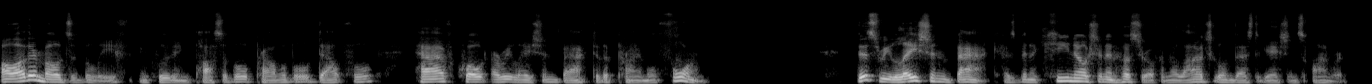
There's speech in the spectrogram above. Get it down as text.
All other modes of belief, including possible, probable, doubtful, have, quote, a relation back to the primal form. This relation back has been a key notion in Husserl from the logical investigations onward.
